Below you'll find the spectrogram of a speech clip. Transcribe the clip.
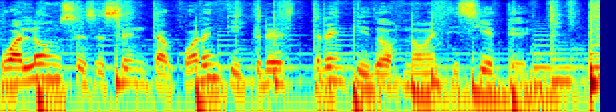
o al 11 60 43 32 97.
